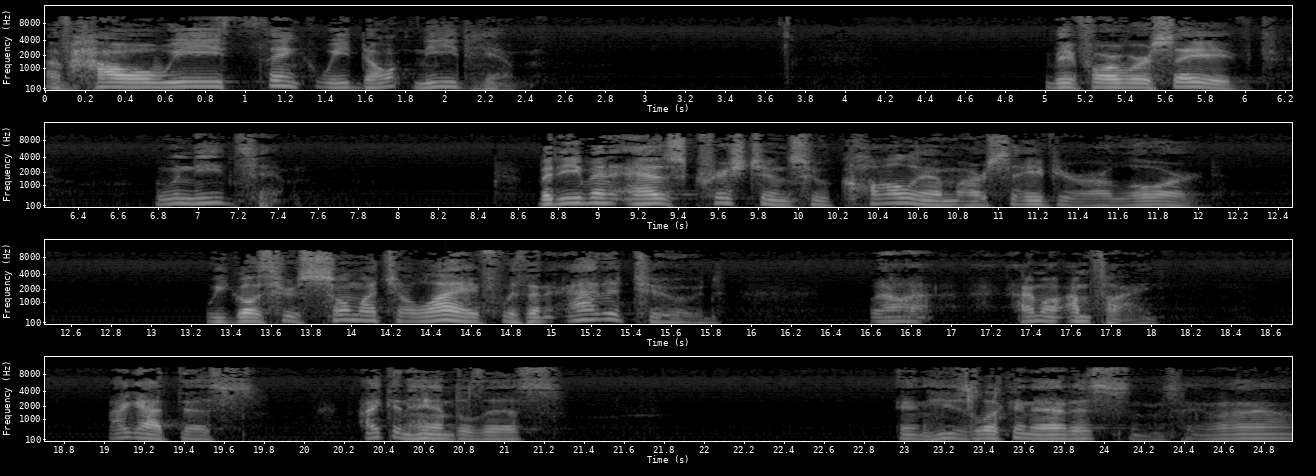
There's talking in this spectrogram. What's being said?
of how we think we don't need Him before we're saved. Who needs Him? But even as Christians who call Him our Savior, our Lord, we go through so much of life with an attitude, well, I'm, I'm fine. I got this. I can handle this. And he's looking at us and saying, Well,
